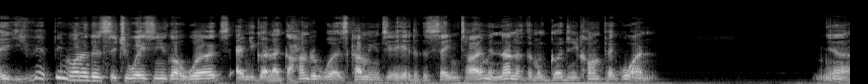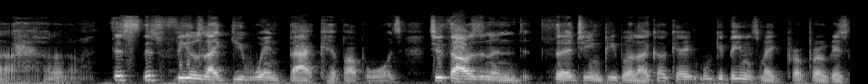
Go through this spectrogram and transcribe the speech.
Eh, you've been one of those situations you got words and you got like a hundred words coming into your head at the same time and none of them are good and you can't pick one. Yeah, I don't know. this this feels like you went back hip hop awards 2013 people are like okay we're beginning to make pro- progress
